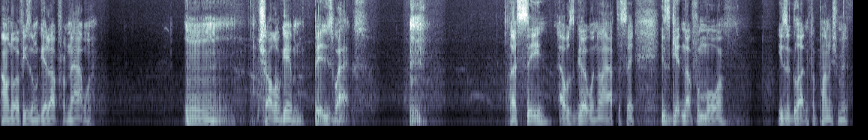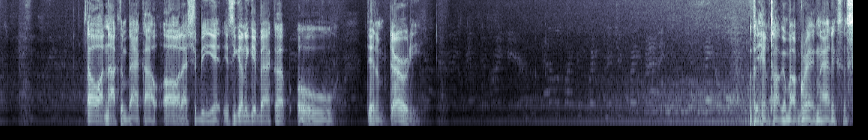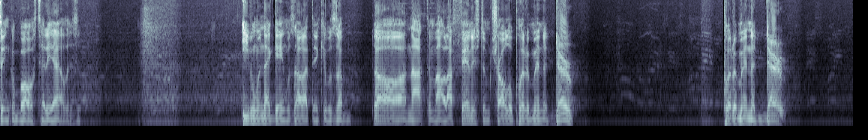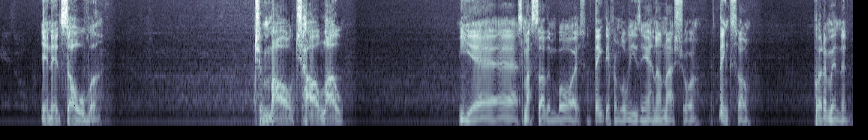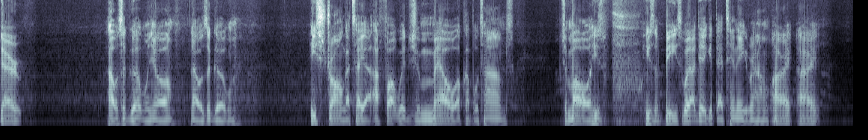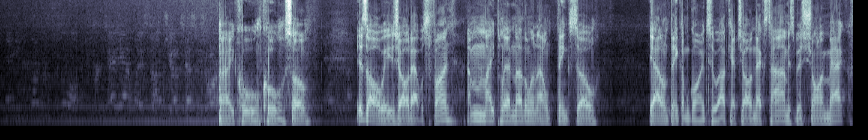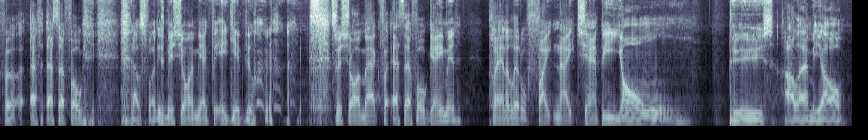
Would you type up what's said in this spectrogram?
I don't know if he's gonna get up from that one. Mmm. Charlo gave him beeswax. Let's see. That was a good one, though, I have to say. He's getting up for more. He's a glutton for punishment. Oh, I knocked him back out. Oh, that should be it. Is he going to get back up? Oh, did him dirty. Look at him talking about Greg Maddux and sinker balls, Teddy Atlas. Even when that game was out, I think it was up. Oh, I knocked him out. I finished him. Charlo put him in the dirt put them in the dirt, and it's over. Jermall Charlo. Yes, my Southern boys. I think they're from Louisiana. I'm not sure. I think so. Put them in the dirt. That was a good one, y'all. That was a good one. He's strong. I tell you, I fought with Jermall a couple times. Jermall, he's He's a beast. Well, I did get that 10-8 round. All right, all right. All right, cool, cool. So, as always, y'all, that was fun. I might play another one. I don't think so. Yeah, I don't think I'm going to. I'll catch y'all next time. It's been Shawn Mac for uh, F- SFO. that was fun. It's been Shawn Mac for AJV. it's been Shawn Mac for SFO Gaming, playing a little Fight Night Champion. Peace. Holla at me, y'all.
